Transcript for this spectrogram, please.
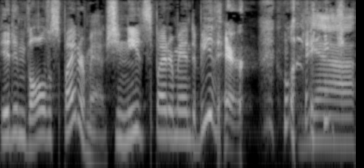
it involves Spider-Man. She needs Spider-Man to be there. like, yeah,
